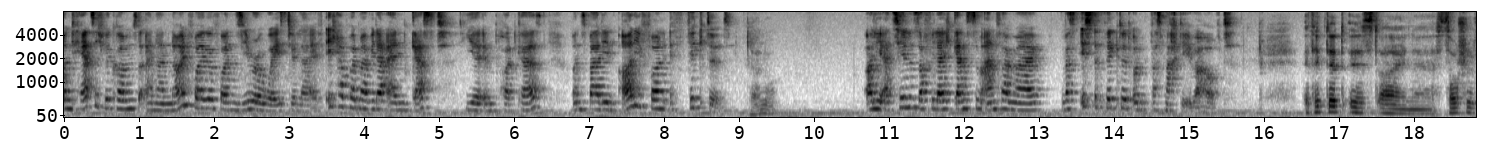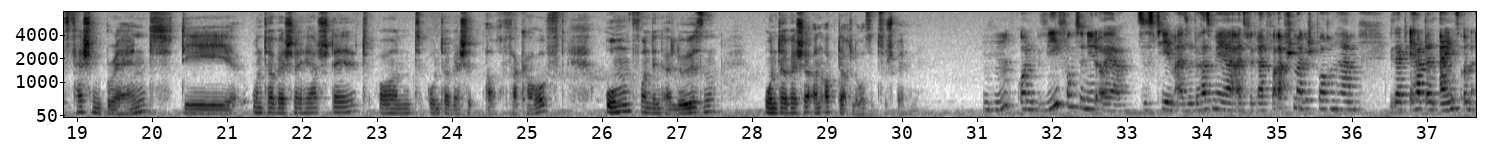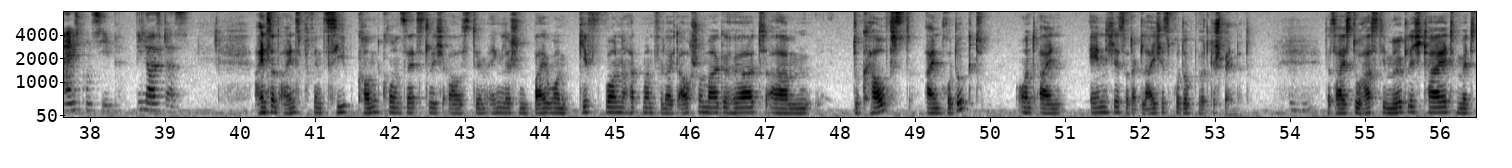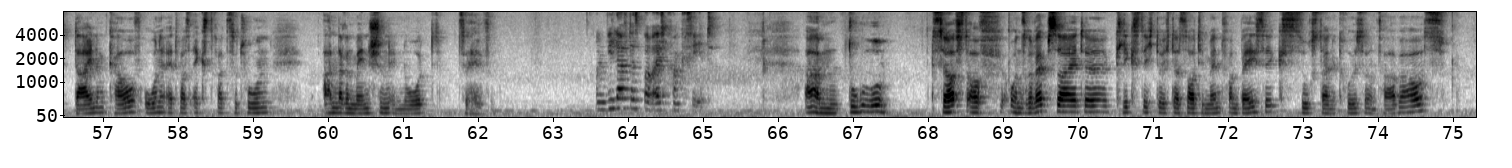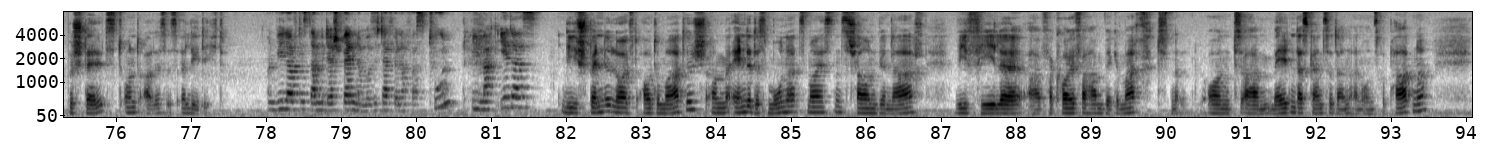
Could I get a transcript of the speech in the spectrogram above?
und herzlich willkommen zu einer neuen Folge von Zero Waste Your Life. Ich habe heute mal wieder einen Gast hier im Podcast und zwar den Olli von Addicted. Hallo. Olli, erzähl uns doch vielleicht ganz zum Anfang mal, was ist Addicted und was macht ihr überhaupt? Addicted ist eine Social Fashion Brand, die Unterwäsche herstellt und Unterwäsche auch verkauft, um von den Erlösen Unterwäsche an Obdachlose zu spenden. Mhm. Und wie funktioniert euer System? Also du hast mir ja, als wir gerade vorab schon mal gesprochen haben, gesagt, ihr habt ein 1 und 1 Prinzip. Wie läuft das? 1 und 1 Prinzip kommt grundsätzlich aus dem englischen Buy One, Give One, hat man vielleicht auch schon mal gehört. Ähm, du kaufst ein Produkt und ein ähnliches oder gleiches Produkt wird gespendet. Das heißt, du hast die Möglichkeit, mit deinem Kauf, ohne etwas extra zu tun, anderen Menschen in Not zu helfen. Und wie läuft das bei euch konkret? Ähm, du surfst auf unsere Webseite, klickst dich durch das Sortiment von Basics, suchst deine Größe und Farbe aus, bestellst und alles ist erledigt. Und wie läuft es dann mit der Spende? Muss ich dafür noch was tun? Wie macht ihr das? Die Spende läuft automatisch. Am Ende des Monats meistens schauen wir nach, wie viele äh, Verkäufe haben wir gemacht und ähm, melden das Ganze dann an unsere Partner,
